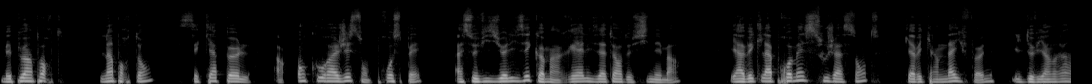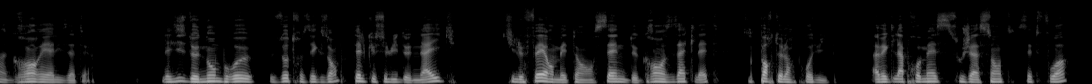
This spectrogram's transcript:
Mais peu importe, l'important, c'est qu'Apple a encouragé son prospect à se visualiser comme un réalisateur de cinéma, et avec la promesse sous-jacente qu'avec un iPhone, il deviendra un grand réalisateur. Il existe de nombreux autres exemples, tels que celui de Nike, qui le fait en mettant en scène de grands athlètes qui portent leurs produits, avec la promesse sous-jacente cette fois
